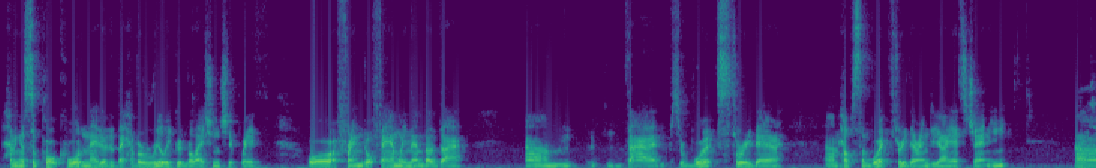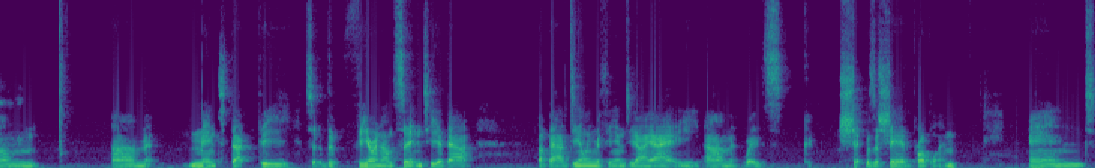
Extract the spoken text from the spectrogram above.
having a support coordinator that they have a really good relationship with, or a friend or family member that um, that sort of works through their um, helps them work through their NDIS journey um, um, meant that the the fear and uncertainty about about dealing with the NDIA um, was was a shared problem, and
